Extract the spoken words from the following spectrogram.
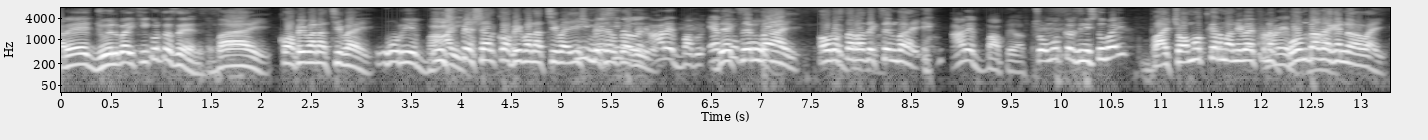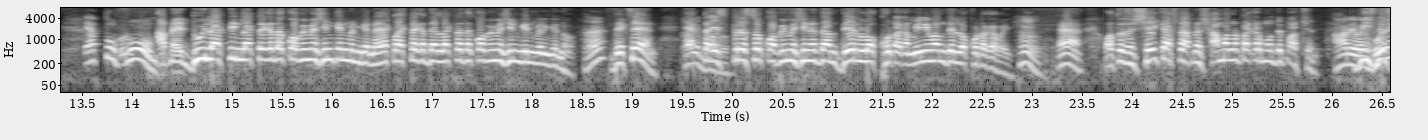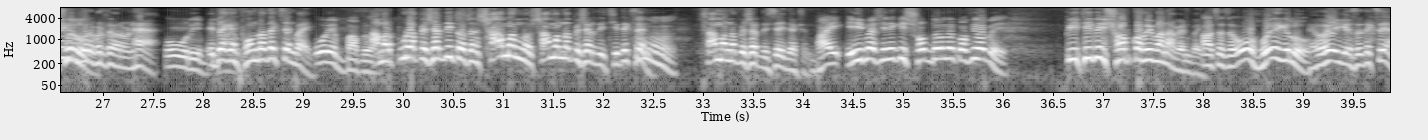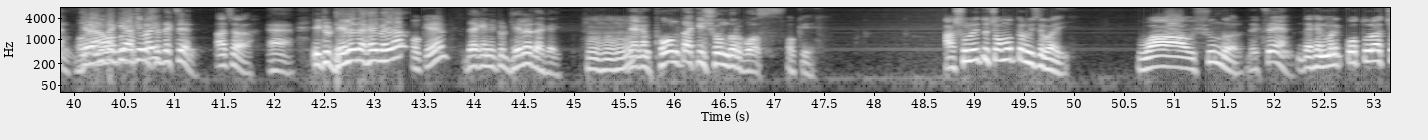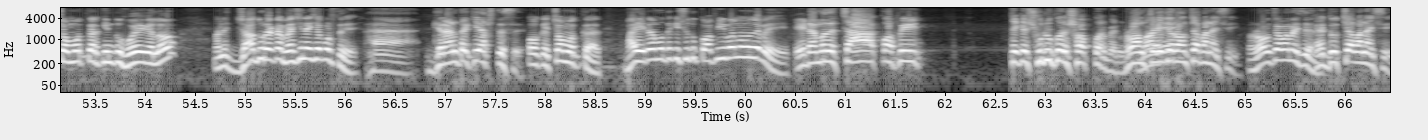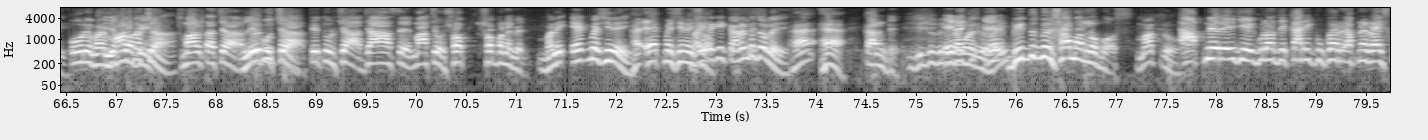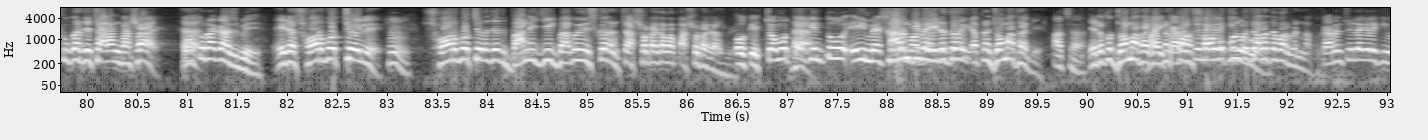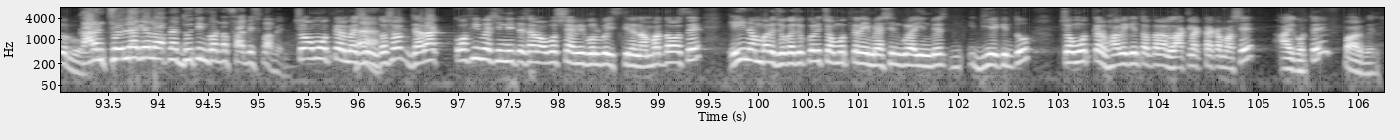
আরে জুয়েল ভাই কি করতেছেন? ভাই কফি বানাচ্ছি ভাই। ওরে ভাই। স্পেশাল কফি বানাচ্ছি ভাই স্পেশাল কফি। আরে দেখছেন ভাই অবস্থাটা দেখছেন ভাই। আরে বাপরে বাপ চমৎকার জিনিস তো ভাই। ভাই চমৎকার মানি ভাই ফোমটা দেখেন না ভাই। এত ফোম আপনি দুই লাখ তিন লাখ টাকা দিয়ে কফি মেশিন কিনবেন কেন? এক লাখ টাকা দেড় লাখ টাকা কফি মেশিন কিনবেন কেন? হ্যাঁ? দেখছেন? একটা বাবা। স্প্রেসো কফি মেশিনের দাম দেড় লক্ষ টাকা মিনিমাম দেড় লক্ষ টাকা ভাই। হ্যাঁ অথচ সেই কাজটা আপনি সামান্য টাকার মধ্যে পাচ্ছেন। বিজনেস শুরু করে ফেলতে পারবেন হ্যাঁ। দেখেন ফোনটা দেখছেন ভাই? আমার পুরো প্রেসার দিতে হচ্ছেন সামান্য সামান্য প্রেসার দিচ্ছি দেখছেন? সামান্য প্রেসার দিচ্ছি এই দেখছেন ভাই এই মেশিনে কি সব ধরনের কফি হবে? পৃথিবীর সব কফি বানাবেন ভাই। আচ্ছা আচ্ছা ও হয়ে গেল। হয়ে গেছে দেখছেন? গ্রামটা কি? আসছে দেখছেন? আচ্ছা। হ্যাঁ একটু ঢেলে দেখাই ভাইয়া। ওকে দেখেন একটু ঢেলে দেখাই। হুম হুম হুম। দেখেন ফোনটা কি সুন্দর বস ওকে আসলেই তো চমৎকার হয়েছে ভাই। ওয়াও সুন্দর। দেখছেন? দেখেন মানে কতটা চমৎকার কিন্তু হয়ে গেল। মানে জাদুর একটা মেশিন এসে পড়ছে। হ্যাঁ গ্রানটা কি আসতেছে? ওকে চমৎকার। ভাই এটার মধ্যে কি শুধু কফি বানানো যাবে? এটার মধ্যে চা কফি থেকে শুরু করে সব করবেন। রং চা এই যে মানে- রং চা বানাইছি। রং চা বানাইছেন? হ্যাঁ, দুধ চা বানাইছি। ওরে ভাই, মালটা চা। মালটা চা লেবু চা। তেঁতুল চা যা আছে মাছও সব সব বানাবেন। মানে এক মেশিনে হ্যাঁ এক মেশিনে ভাই এটা কি কারেন্টে চলে? হ্যাঁ হ্যাঁ কারেন্টে বিদ্যুৎ বিল এটা? বিদ্যুৎ বিল সামান্য বস মাত্র? আপনার এই যে এগুলা যে কারি কুকার আপনার রাইস কুকার যে চালান বাসায় হ্যাঁ, কত টাকা আসবে? এটা সর্বোচ্চ হইলে। সর্বোচ্চ যদি বাণিজ্যিক ভাবে ইউজ করেন চারশো টাকা বা পাঁচশো টাকা আসবে। ওকে চমৎকার হ্যাঁ। কিন্তু এই মেশিন কারণ কি ভাই এটা তো আপনার জমা থাকে। আচ্ছা। এটা তো জমা থাকে ভাই, কারেন্ট চলে গেলে কি সর্বক্ষণ তো চালাতে পারবেন না কারেন্ট চলে গেলে কি করব? কারেন্ট চলে গেল আপনার দুই তিন ঘণ্টা সার্ভিস পাবেন। চমৎকার মেশিন হ্যাঁ। দর্শক যারা কফি মেশিন নিতে চান অবশ্যই আমি বলব স্ক্রিনে নাম্বার দেওয়া আছে। এই নাম্বারে যোগাযোগ করে চমৎকার এই মেশিনগুলো ইনভেস্ট দিয়ে কিন্তু চমৎকার ভাবে কিন্তু আপনারা লাখ লাখ টাকা মাসে আয় করতে পারবেন।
